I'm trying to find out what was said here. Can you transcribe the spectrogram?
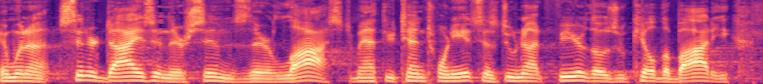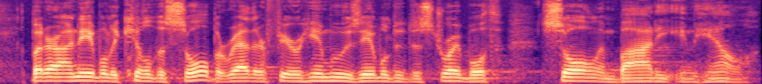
And when a sinner dies in their sins, they're lost. Matthew 10:28 says do not fear those who kill the body, but are unable to kill the soul, but rather fear him who is able to destroy both soul and body in hell.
